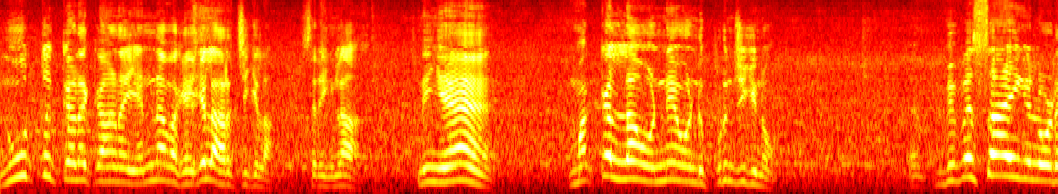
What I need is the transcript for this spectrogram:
நூற்றுக்கணக்கான எண்ணெய் வகைகள் அரைச்சிக்கலாம். சரிங்களா? நீங்கள் மக்கள்லாம் ஒன்றே ஒன்று புரிஞ்சுக்கணும். விவசாயிகளோட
